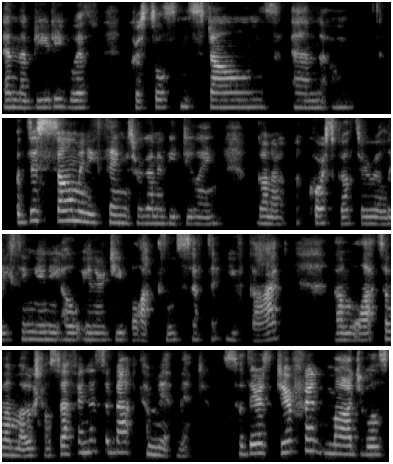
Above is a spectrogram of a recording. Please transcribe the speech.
and the beauty with crystals and stones and um, but there's so many things we're going to be doing. We're going to, of course, go through releasing any old energy blocks and stuff that you've got. Um, lots of emotional stuff, and it's about commitment. So there's different modules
